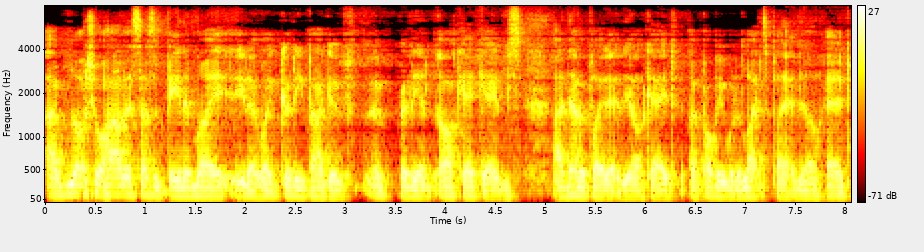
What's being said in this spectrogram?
I'm not sure how this hasn't been in my, you know, my goodie bag of, of brilliant arcade games. I never played it in the arcade. I probably would have liked to play it in the arcade.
